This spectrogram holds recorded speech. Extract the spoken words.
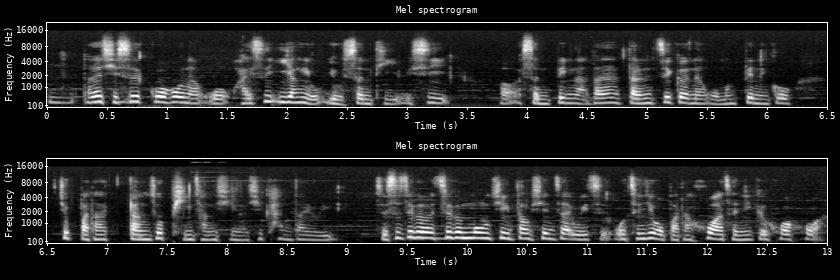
嗯。但是其实过后呢，我还是一样有有身体有些呃生病了，但是当然这个呢，我们便能够就把它当做平常心来去看待而已。只是这个这个梦境到现在为止，我曾经我把它画成一个画画，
